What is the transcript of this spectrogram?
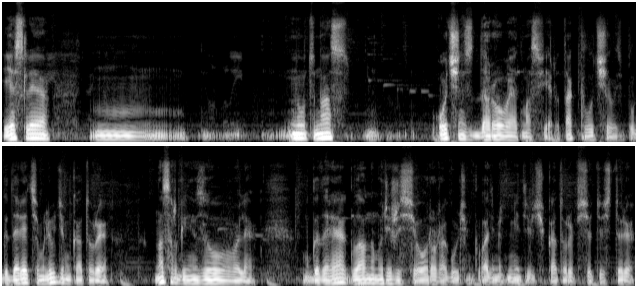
если... Ну вот у нас очень здоровая атмосфера. Так получилось. Благодаря тем людям, которые нас организовывали, благодаря главному режиссеру Рагульченко Владимиру Дмитриевичу, который всю эту историю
